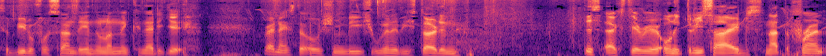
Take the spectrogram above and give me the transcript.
It's a beautiful Sunday in London, Connecticut, right next to Ocean Beach. We're gonna be starting this exterior, only three sides, not the front.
